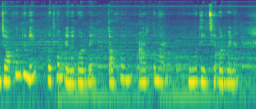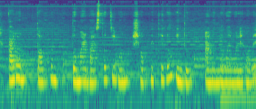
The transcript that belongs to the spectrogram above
যখন তুমি প্রথম প্রেমে পড়বে, তখন আর তোমার ঘুমোতে ইচ্ছে করবে না। কারণ তখন তোমার বাস্তব জীবন স্বপ্নের থেকেও কিন্তু আনন্দময় মনে হবে।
